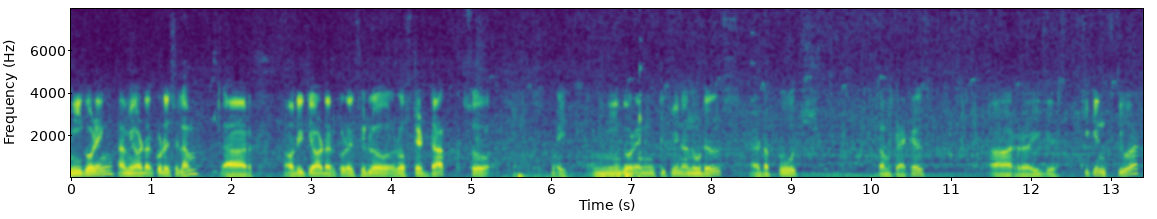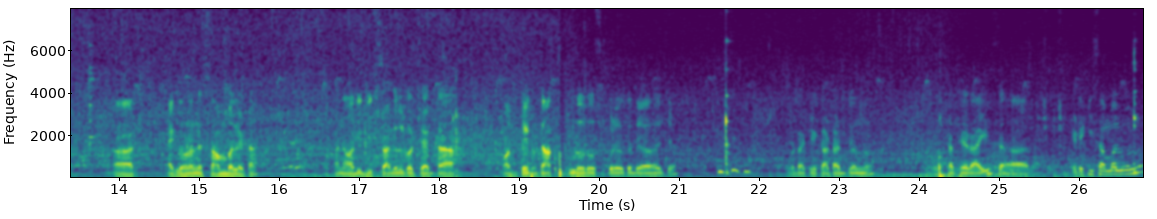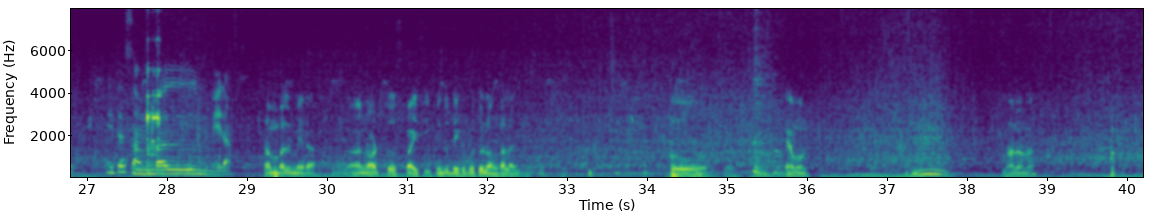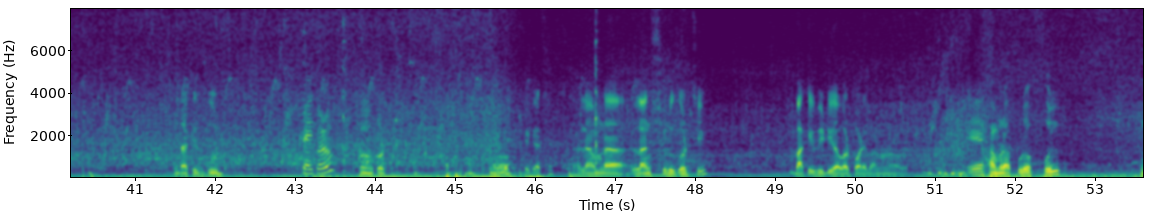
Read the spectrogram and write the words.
মি গোরেং আমি অর্ডার করেছিলাম, আর অদিতি অর্ডার করেছিল রোস্টেড ডাক সো এই মি গোরেং কিছুই না নুডলস একটা পোচ সাম ক্র্যাকার্স আর এই যে চিকেন স্কিউয়ার আর এক ধরনের সাম্বাল এটা। ওখানে অদিতি স্ট্রাগল করছে একটা অর্ধেক ডাক পুরো রোস্ট করে ওকে দেওয়া হয়েছে। ওটাকে কাটার জন্য। সাথে রাইস আর এটা কি সাম্বাল বলল? এটা সাম্বাল মেরা। সাম্বাল মেরা। নট সো স্পাইসি কিন্তু দেখে প্রচুর লঙ্কা লাগবে। তো কেমন? ভালো না? দ্যাট ইজ গুড ট্রাই করো। হুম করছি। ঠিক আছে তাহলে আমরা লাঞ্চ শুরু করছি। বাকি ভিডিও আবার পরে বানানো হবে। এ আমরা পুরো ফুল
